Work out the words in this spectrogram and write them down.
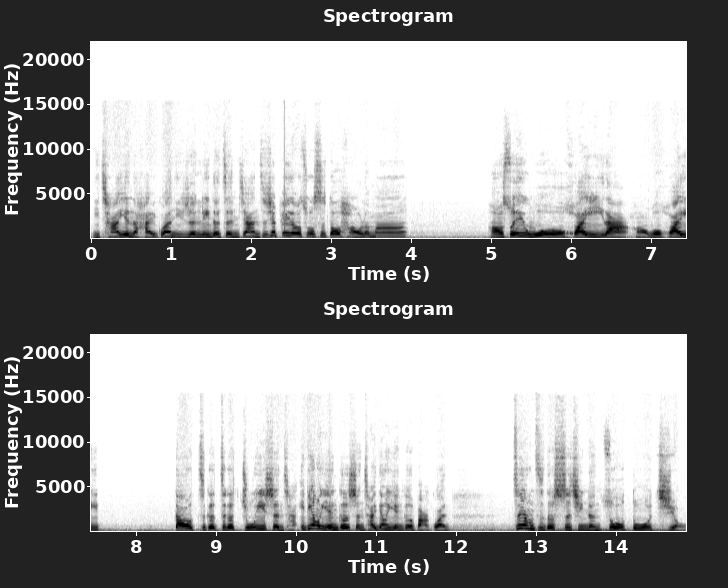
你查验的海关，你人力的增加，你这些配套措施都好了吗？好，所以我怀疑啦，好，我怀疑到这个这个逐一审查，一定要严格审查，一定要严格把关，这样子的事情能做多久？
